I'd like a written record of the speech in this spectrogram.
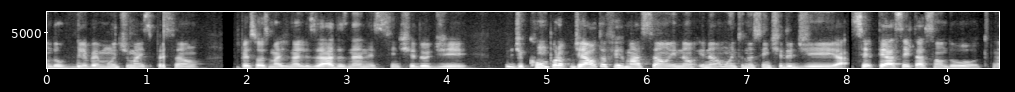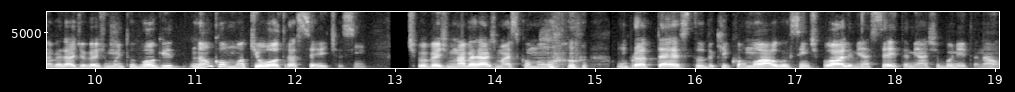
do vem muito de uma expressão de pessoas marginalizadas, né? Nesse sentido de de, compro, de autoafirmação e não, e não muito no sentido de ter a aceitação do outro. Na verdade, eu vejo muito Vogue não como que o outro aceite, assim. Tipo, eu vejo, na verdade, mais como um, um protesto do que como algo assim, tipo, olha, me aceita, me acha bonita. Não.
